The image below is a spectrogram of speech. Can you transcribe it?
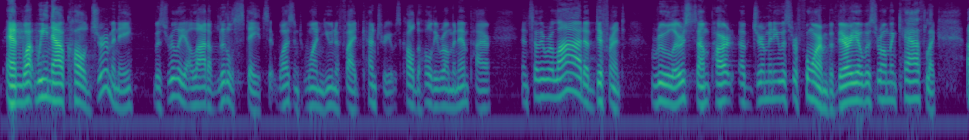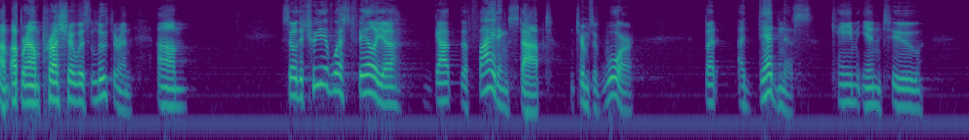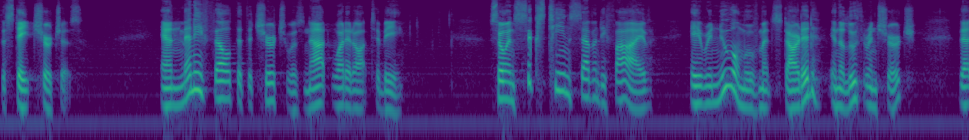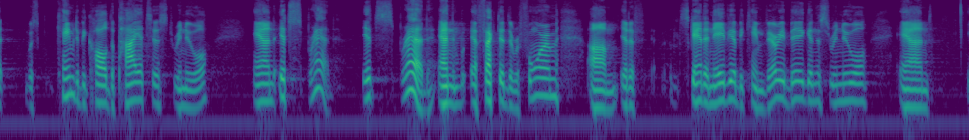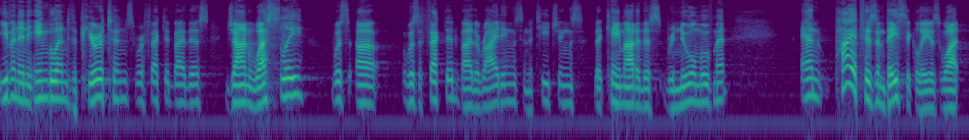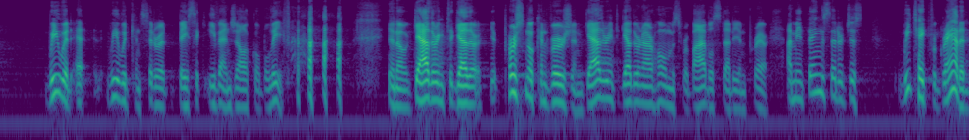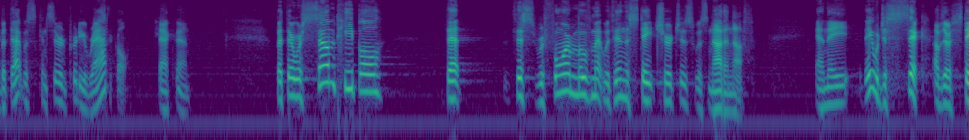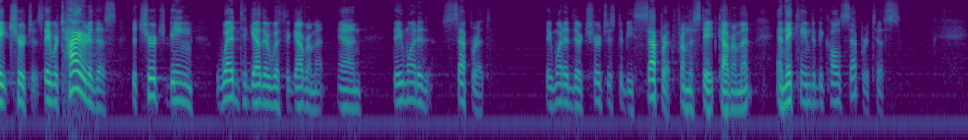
And what we now call Germany was really a lot of little states. It wasn't one unified country. It was called the Holy Roman Empire. And so there were a lot of different rulers. Some part of Germany was Reformed. Bavaria was Roman Catholic. Um, up around Prussia was Lutheran. Um, so the Treaty of Westphalia got the fighting stopped in terms of war, but a deadness came into the state churches. And many felt that the church was not what it ought to be. So in 1675, a renewal movement started in the Lutheran Church that was, came to be called the Pietist Renewal, and it spread. It spread and affected the Reform. Um, it, Scandinavia became very big in this renewal, and even in England, the Puritans were affected by this. John Wesley was, uh, was affected by the writings and the teachings that came out of this renewal movement. And pietism basically is what we would, eh, we would consider it basic evangelical belief. you know, gathering together, personal conversion, gathering together in our homes for Bible study and prayer. I mean, things that are just, we take for granted, but that was considered pretty radical back then. But there were some people that this reform movement within the state churches was not enough. And they, they were just sick of their state churches. They were tired of this, the church being wed together with the government. And they wanted separate. They wanted their churches to be separate from the state government, and they came to be called separatists.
